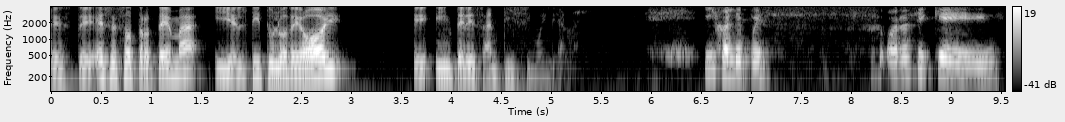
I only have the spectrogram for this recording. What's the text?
este, ese es otro tema y el título de hoy, eh, interesantísimo, Indiana. Híjole, pues ahora sí que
